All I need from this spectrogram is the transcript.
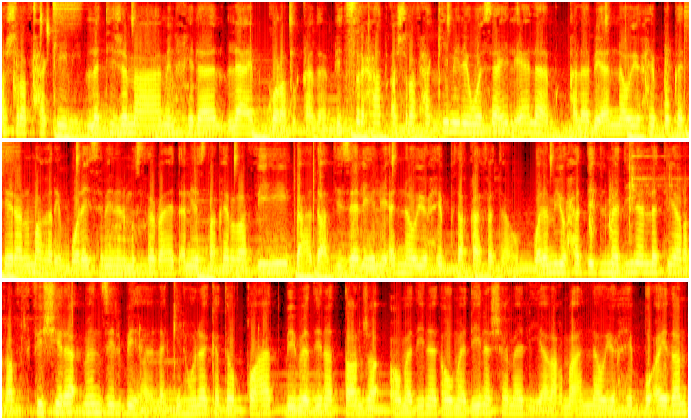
أشرف حكيمي التي جمعها من خلال لعب كرة القدم؟ في تصريحات أشرف حكيمي لوسائل الإعلام قال بأنه يحب كثيرا المغرب وليس من المستبعد أن يستقر فيه بعد اعتزاله لأنه يحب ثقافته ولم يحدد المدينة التي يرغب في شراء منزل بها لكن هناك توقعات بمدينة طنجة أو مدينة أو مدينة شمالية رغم أنه يحب أيضا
